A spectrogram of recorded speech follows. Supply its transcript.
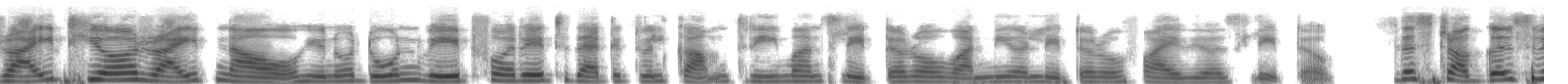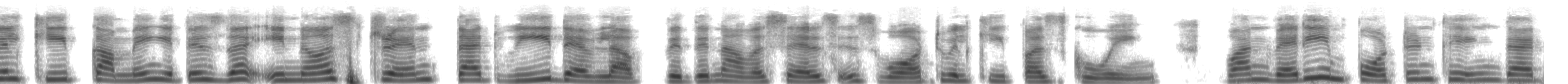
right here right now. You know don't wait for it that it will come 3 months later or 1 year later or 5 years later the struggles will keep coming. It is the inner strength that we develop within ourselves is what will keep us going. One very important thing that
